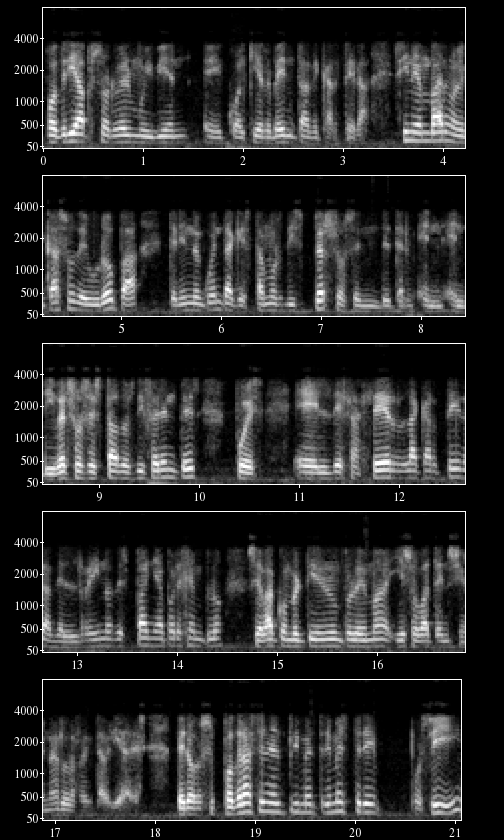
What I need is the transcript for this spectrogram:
podría absorber muy bien eh, cualquier venta de cartera. Sin embargo, en el caso de Europa, teniendo en cuenta que estamos dispersos en, en diversos estados diferentes, pues el deshacer la cartera del Reino de España, por ejemplo, se va a convertir en un problema y eso va a tensionar las rentabilidades. Pero podrás en el primer trimestre pues sí,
